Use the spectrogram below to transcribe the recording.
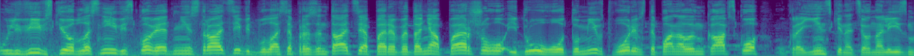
У Львівській обласній військовій адміністрації відбулася презентація перевидання першого і другого томів творів Степана Ленкавського Український націоналізм.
